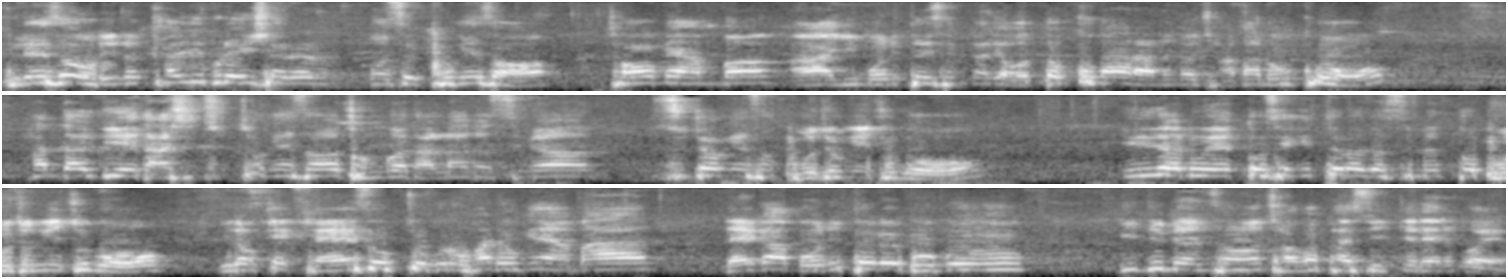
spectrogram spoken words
그래서 우리는 칼리브레이션이라는 것을 통해서 처음에 한번 아 이 모니터의 색깔이 어떻구나 라는 걸 잡아놓고 한 달 뒤에 다시 측정해서 점과 달라졌으면 수정해서 보정해주고 1년 후에 또 색이 틀어졌으면 또 보정해주고 이렇게 계속적으로 활용해야만 내가 모니터를 보고 믿으면서 작업할 수 있게 되는 거예요.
